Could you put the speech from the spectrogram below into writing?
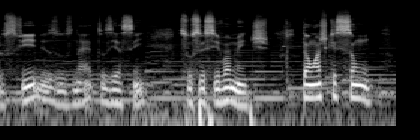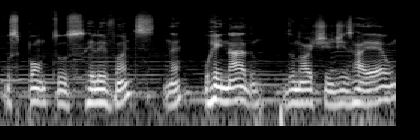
Os filhos, os netos e assim sucessivamente. Então acho que esses são os pontos relevantes, né? O reinado do norte de Israel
